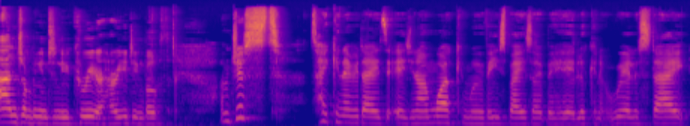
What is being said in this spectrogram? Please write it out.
and jumping into a new career. How are you doing both? I'm just taking every day as it is. You know, I'm working with Espace over here, looking at real estate,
